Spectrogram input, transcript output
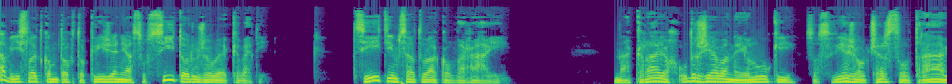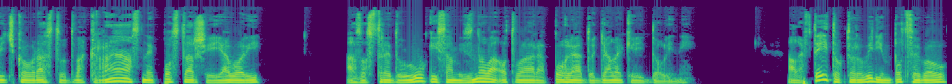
a výsledkom tohto kríženia sú síto kvety. Cítim sa tu ako v ráji. Na krajoch udržiavanej lúky so sviežou čerstvou trávičkou rastú dva krásne postaršie javory, a zo stredu lúky sa mi znova otvára pohľad do ďalekej doliny. Ale v tejto, ktorú vidím pod sebou,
